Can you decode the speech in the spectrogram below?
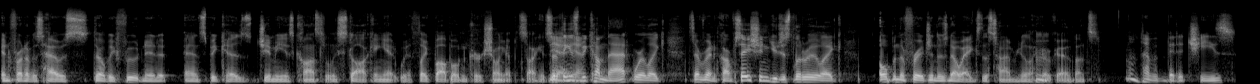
in front of his house, there'll be food in it, and it's because Jimmy is constantly stocking it with like Bob Odenkirk showing up and stocking it. So I Yeah, think it's yeah. become that where like it's never been a conversation. You just literally like open the fridge and there's no eggs this time. And you're like, Hmm. okay, that's have a bit of cheese.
